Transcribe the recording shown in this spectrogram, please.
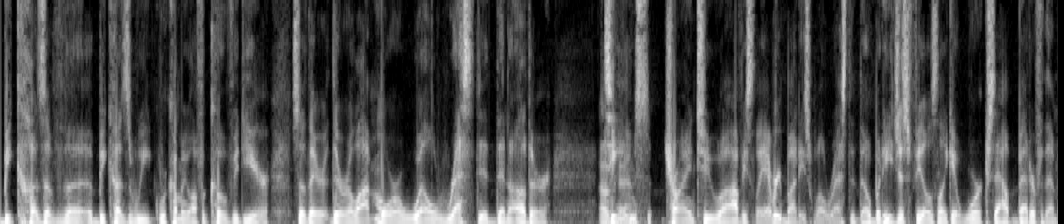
because of the because we we're coming off a COVID year, so they're they're a lot more well rested than other Okay. teams trying to. Uh, obviously, everybody's well rested though, but he just feels like it works out better for them.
